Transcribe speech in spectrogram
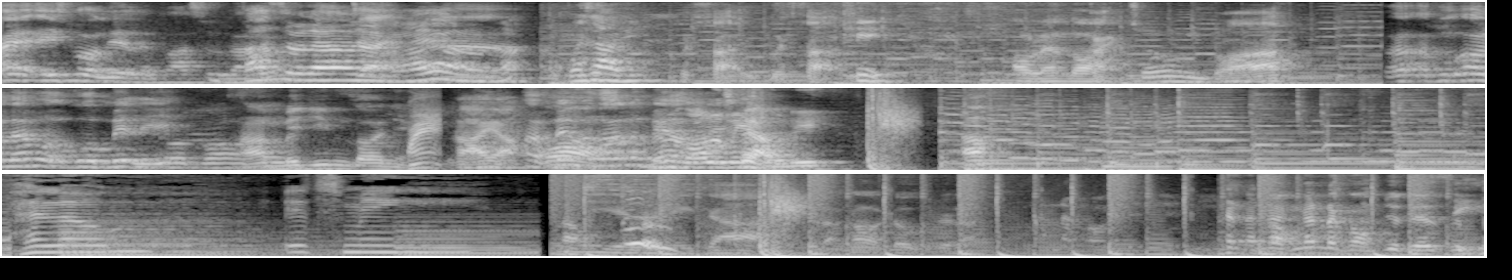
အဲ့ export လေးလည်းဘာဆိုလားဘာဆိုလားငါးယောက်လုံးနော်ဝက်စားပြီဝက်စားပြီဝက်စားပြီအောက်လန်းသွားကျုံသွားအခုအောက်လန်းမဟုတ်အခုမစ်လေငါမစ်ကြီးမသွားညငါးယောက်ဟောမင်းသွားလို့မရဘူးလေအာ Hello it's me တောင်းရနေကြတော့တော့တော့နှစ်ကောင်ငါနှစ်ကောင်ပြတ်တဲ့စီက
